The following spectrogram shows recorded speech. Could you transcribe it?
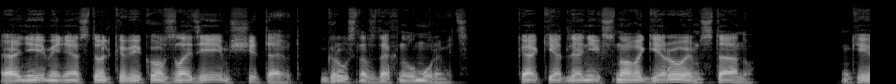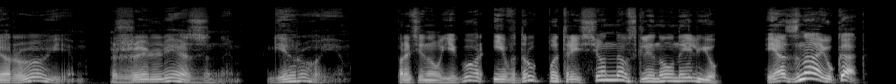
«Они меня столько веков злодеем считают», — грустно вздохнул Муромец. «Как я для них снова героем стану?» «Героем? Железным героем», — протянул Егор и вдруг потрясенно взглянул на Илью. Я знаю как!»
